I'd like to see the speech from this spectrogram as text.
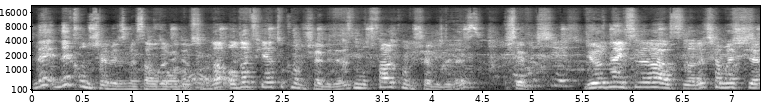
Ne ne konuşabiliriz mesela oda videosunda? Oda fiyatı konuşabiliriz, mutfağı konuşabiliriz. İşte Yurdun eksileri artıları, çamaşır.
